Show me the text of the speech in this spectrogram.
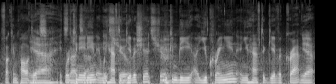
fucking politics? Yeah, it's We're Canadian uh, and we it's have true. to give a shit. It's true. You can be a Ukrainian and you have to give a crap yeah.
